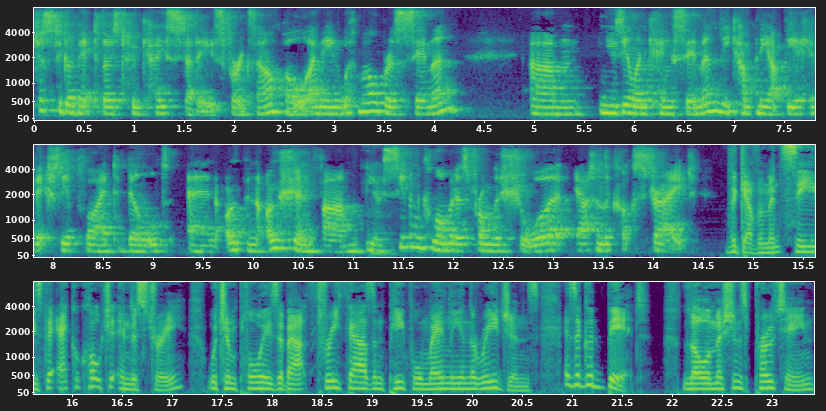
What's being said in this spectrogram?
just to go back to those two case studies, for example, I mean, with Marlborough's salmon, um, New Zealand King Salmon, the company up there, have actually applied to build an open ocean farm, you know, seven kilometres from the shore out in the Cook Strait The government sees the aquaculture industry, which employs about 3,000 people mainly in the regions, as a good bet. Low emissions protein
